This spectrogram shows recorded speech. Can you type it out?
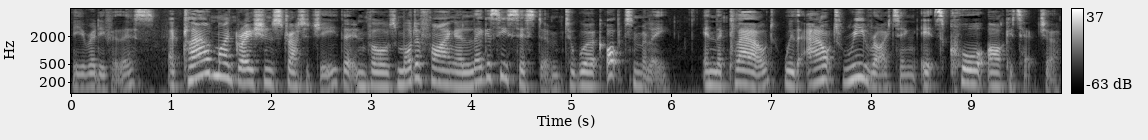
are you ready for this? A cloud migration strategy that involves modifying a legacy system to work optimally in the cloud without rewriting its core architecture.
